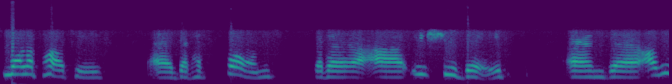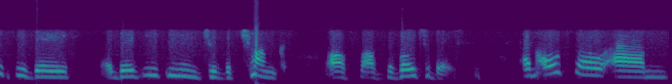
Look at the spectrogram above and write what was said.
smaller parties uh, that have formed that are, are issue based, and uh, obviously they they've eaten into the chunk of, of the voter base. And also, um,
